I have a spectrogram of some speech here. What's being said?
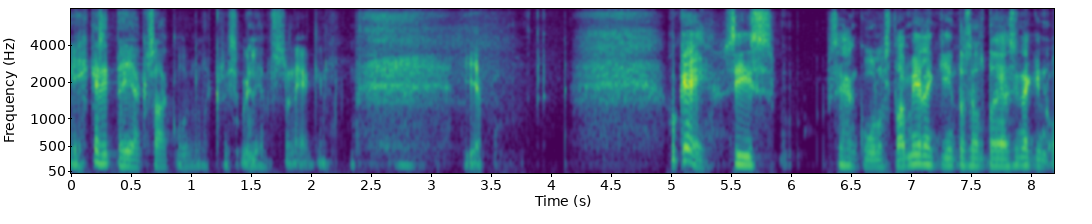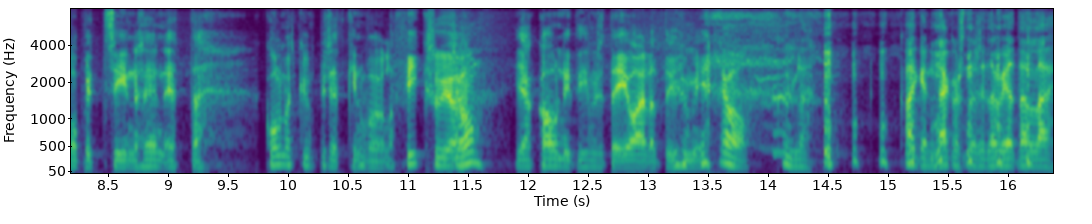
ehkä sitten jaksaa kuunnella Chris Williamsoniakin. Jep. Okei, siis sehän kuulostaa mielenkiintoiselta ja sinäkin opit siinä sen, että kolmekymppisetkin voi olla fiksuja Joo. ja kauniit ihmiset ei ole aina tyhmiä. Joo, kyllä. Kaiken näköistä sitä vielä tällä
